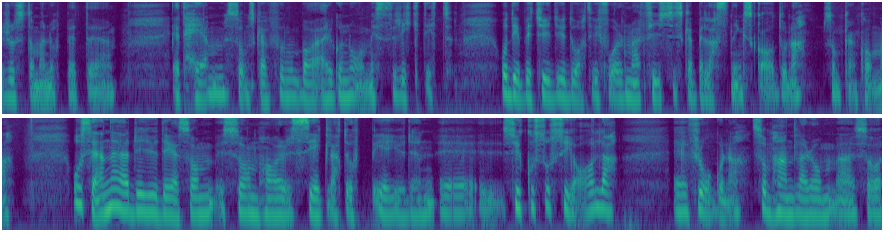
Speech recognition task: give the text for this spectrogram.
rustar man upp ett, eh, ett hem som ska vara ergonomiskt riktigt? Och det betyder ju då att vi får de här fysiska belastningsskadorna som kan komma. Och sen är det ju det som, som har seglat upp är ju den eh, psykosociala Eh, frågorna som handlar om alltså,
